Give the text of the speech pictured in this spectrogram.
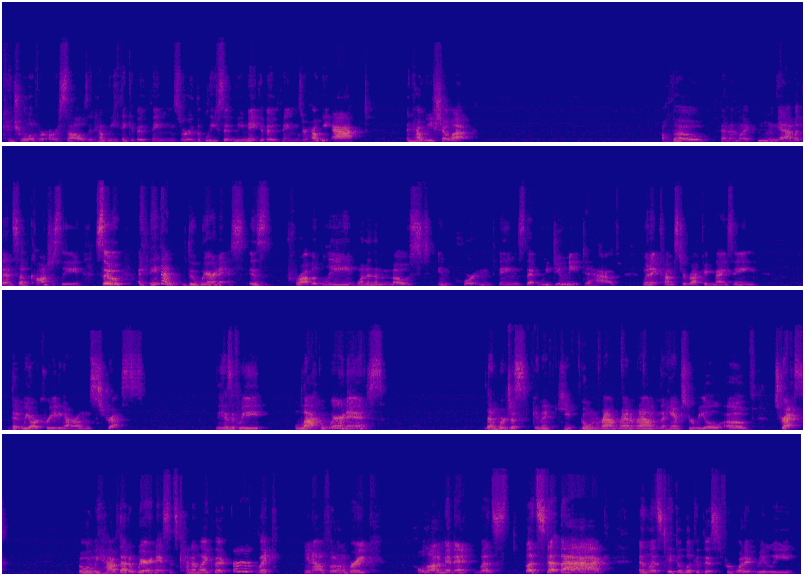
control over ourselves and how we think about things or the beliefs that we make about things or how we act and how we show up. Although then I'm like, hmm, yeah, but then subconsciously. So I think that the awareness is probably one of the most important things that we do need to have when it comes to recognizing that we are creating our own stress. Because if we lack awareness, then we're just gonna keep going around, and around, and around in the hamster wheel of stress. But when we have that awareness, it's kind of like the er, like you know, foot on the brake. Hold on a minute. Let's let's step back and let's take a look at this for what it really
